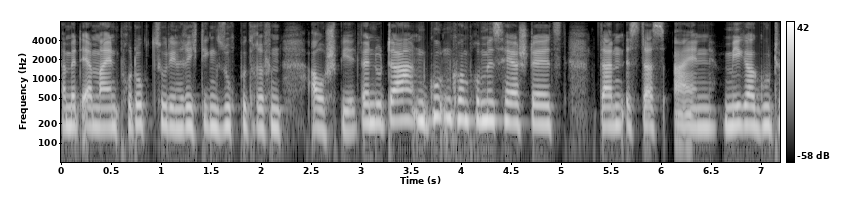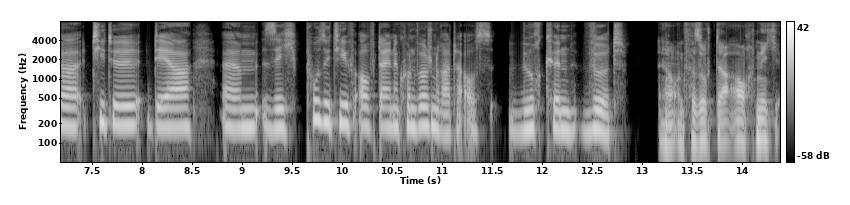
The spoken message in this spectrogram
damit er mein Produkt zu den richtigen Suchbegriffen ausspielt. Wenn du da einen guten Kompromiss herstellst, dann ist das ein mega guter Titel, der ähm, sich positiv auf deine Conversion-Rate auswirken wird. Ja, und versucht da auch nicht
